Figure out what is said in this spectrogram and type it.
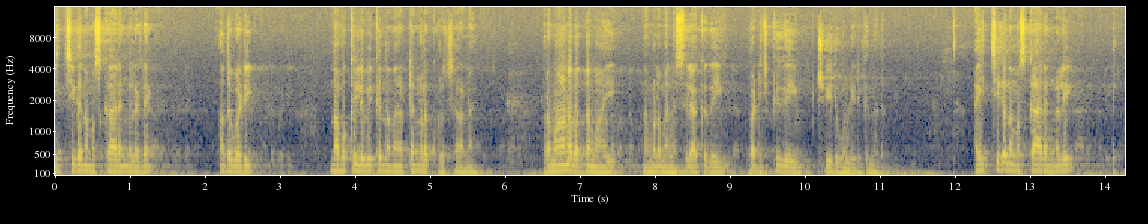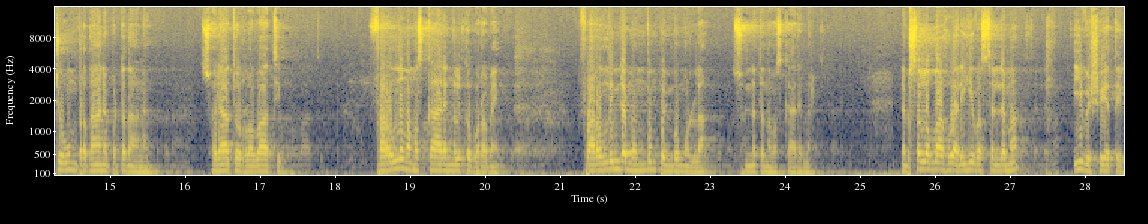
ഐച്ഛിക നമസ്കാരങ്ങളുടെ അതുവഴി നമുക്ക് ലഭിക്കുന്ന നേട്ടങ്ങളെക്കുറിച്ചാണ് പ്രമാണബദ്ധമായി നമ്മൾ മനസ്സിലാക്കുകയും പഠിക്കുകയും ചെയ്തുകൊണ്ടിരിക്കുന്നത്. ഐച്ഛിക നമസ്കാരങ്ങളിൽ ഏറ്റവും പ്രധാനപ്പെട്ടതാണ് സ്വലാത്തുർ റവാത്തിബ്. ഫർൾ നമസ്കാരങ്ങൾക്ക് പുറമെ ഫർളിന്റെ മുമ്പും പിമ്പുമുള്ള സുന്നത്ത് നമസ്കാരങ്ങൾ. നബ്സല്ലാഹു അലഹി വസല്ലമ ഈ വിഷയത്തിൽ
